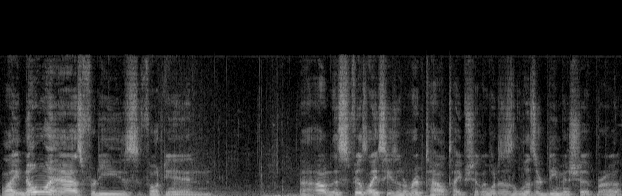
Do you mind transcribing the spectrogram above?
Like, no one asked for these fucking... Don't this feels like Season of Reptile type shit. Like, what is this lizard demon shit, bruh?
